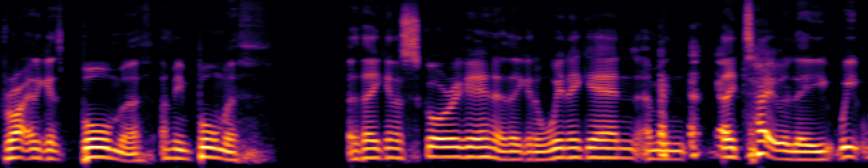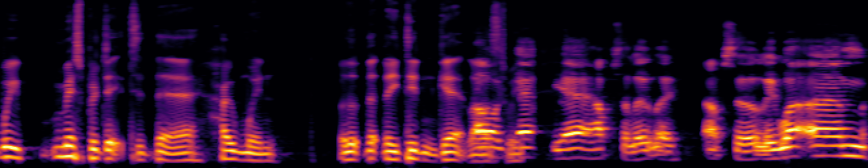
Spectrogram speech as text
Brighton against Bournemouth. I mean Bournemouth. Are they going to score again? Are they going to win again? I mean, they totally we we mispredicted their home win that they didn't get last oh, week. Yeah, yeah, absolutely, absolutely. Well, um,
